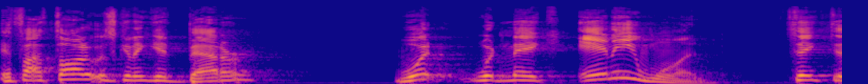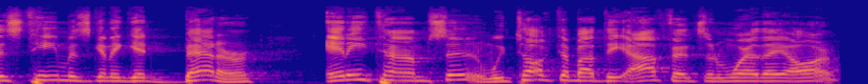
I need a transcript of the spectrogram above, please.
if I thought it was going to get better, what would make anyone think this team is going to get better anytime soon? We talked about the offense and where they are.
